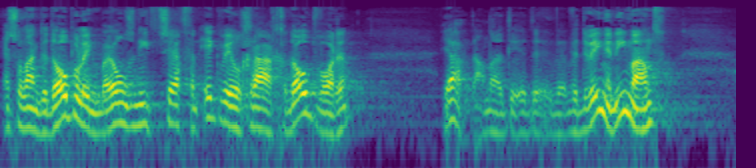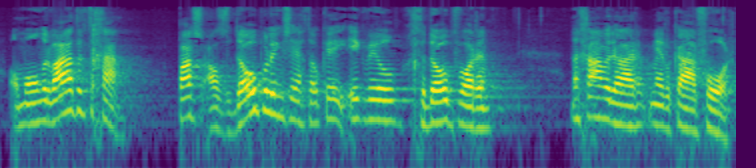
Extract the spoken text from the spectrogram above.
En zolang de dopeling bij ons niet zegt van ik wil graag gedoopt worden, ja, dan, eh, we dwingen niemand om onder water te gaan. Pas als de dopeling zegt oké, ik wil gedoopt worden, dan gaan we daar met elkaar voor.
